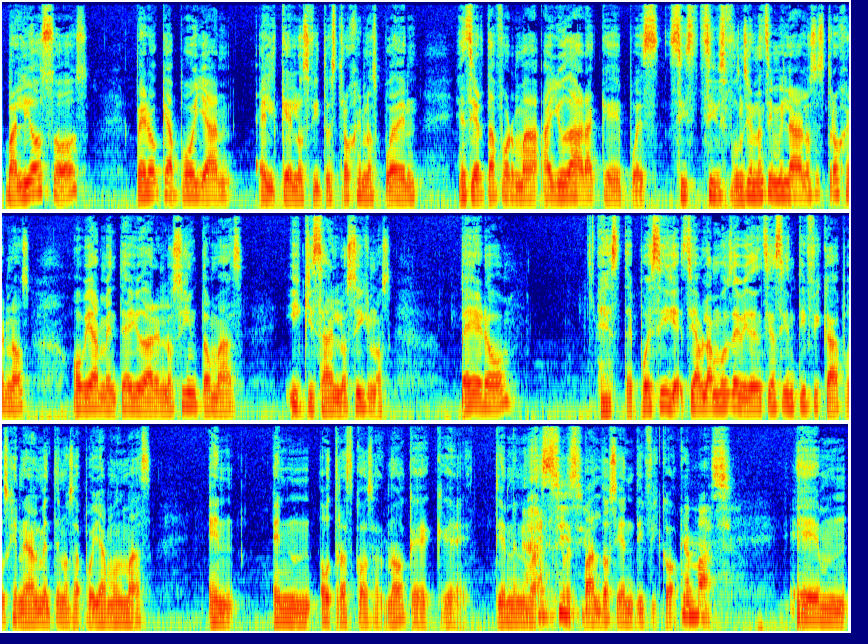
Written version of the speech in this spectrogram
valiosos, pero que apoyan el que los fitoestrógenos pueden, en cierta forma, ayudar a que, pues, si, si funcionan similar a los estrógenos, obviamente ayudar en los síntomas y quizá en los signos. Pero, este, pues sí, si hablamos de evidencia científica, pues generalmente nos apoyamos más en, en otras cosas, ¿no? Que, que tienen más respaldo científico. ¿Qué más? Em,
